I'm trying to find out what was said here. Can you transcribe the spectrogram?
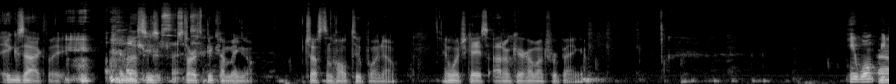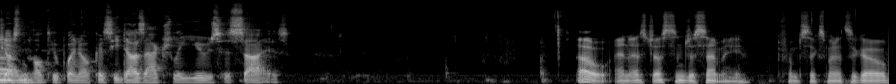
Exactly, unless 100%. he starts becoming Justin Holl 2.0, in which case I don't care how much we're paying him. He won't be um, Justin Holl 2.0 because he does actually use his size. Oh, and as Justin just sent me from six minutes ago,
